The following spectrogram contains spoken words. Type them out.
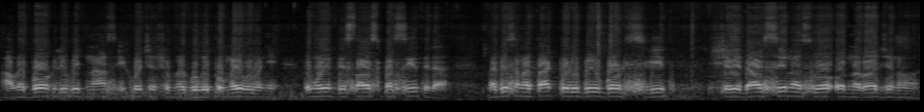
Але Бог любить нас і хоче, щоб ми були помилувані. Тому Він післав Спасителя. Написано, так полюбив Бог світ, що віддав сина свого однородженого,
